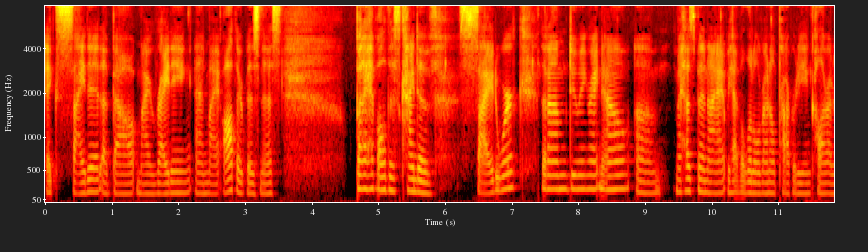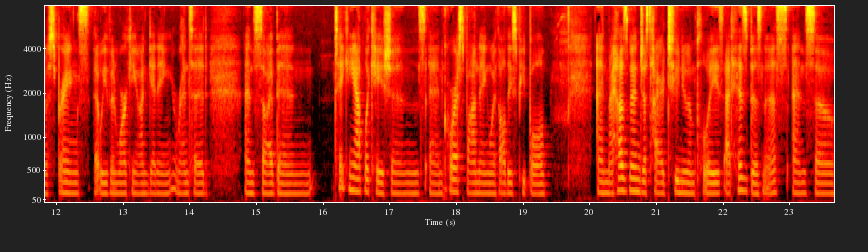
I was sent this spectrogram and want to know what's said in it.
excited about my writing and my author business, but I have all this kind of side work that I'm doing right now. Um, my husband and I, we have a little rental property in Colorado Springs that we've been working on getting rented. And so I've been taking applications and corresponding with all these people. And my husband just hired two new employees at his business. And so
